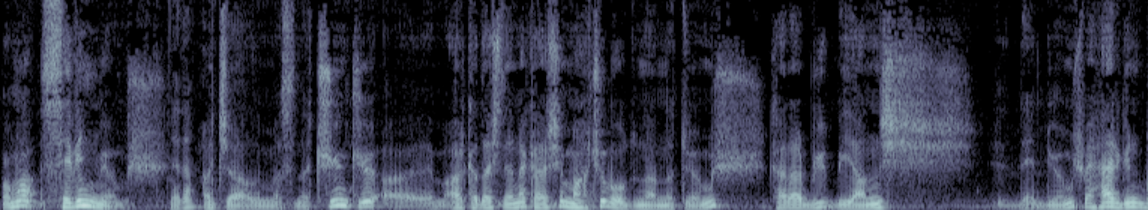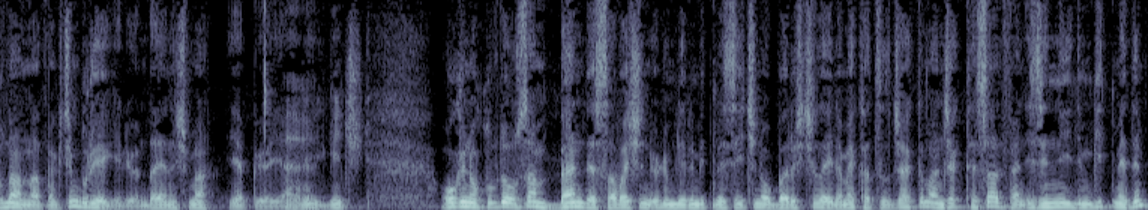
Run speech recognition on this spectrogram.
Ama sevinmiyormuş Neden? açığa alınmasına. Çünkü e, arkadaşlarına karşı mahcup olduğunu anlatıyormuş. Karar büyük bir yanlış de diyormuş ve her gün bunu anlatmak için buraya geliyorum. Dayanışma yapıyor yani. Evet. İlginç. O gün okulda olsam ben de savaşın ölümlerin bitmesi için o barışçıl eyleme katılacaktım. Ancak tesadüfen izinliydim gitmedim.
